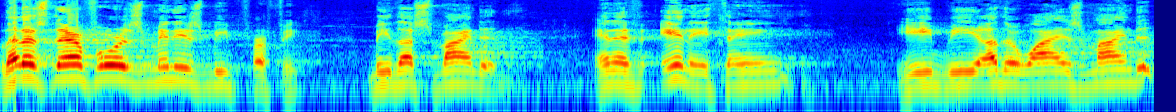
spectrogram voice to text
Let us therefore, as many as be perfect, be thus minded. And if anything ye be otherwise minded,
